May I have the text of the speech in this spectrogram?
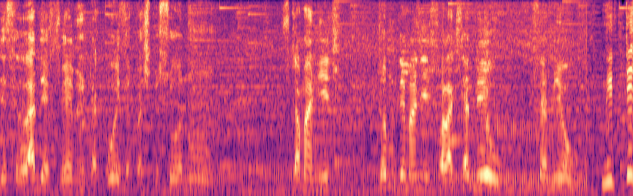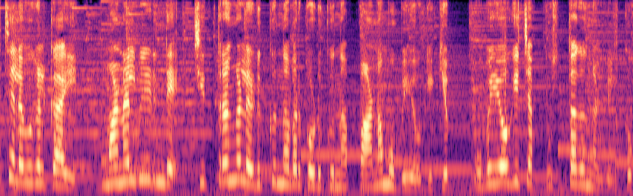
desse lado efêmero da coisa, para as pessoas não നിത്യച്ചെലവുകൾക്കായി മണൽ വീടിന്റെ ചിത്രങ്ങൾ എടുക്കുന്നവർ കൊടുക്കുന്ന പണം ഉപയോഗിക്കും. ഉപയോഗിച്ച പുസ്തകങ്ങൾ വിൽക്കും.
